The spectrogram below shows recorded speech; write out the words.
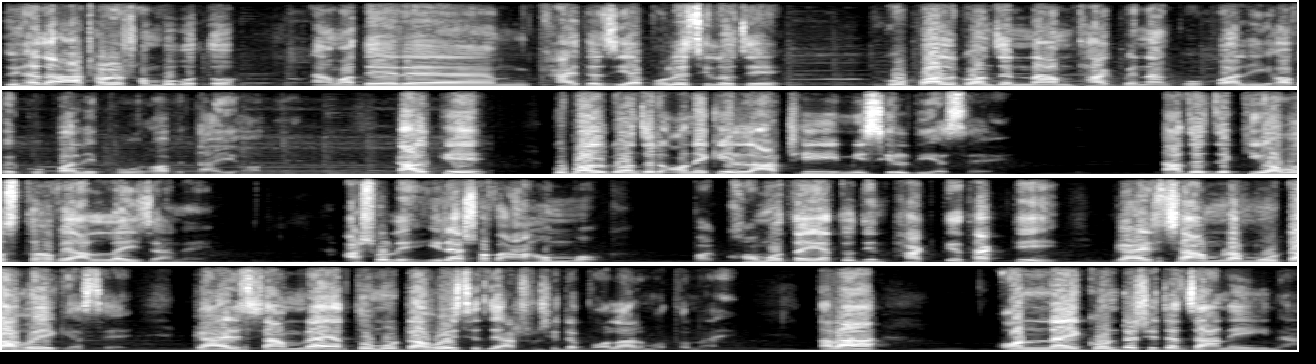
দুই হাজার আঠারো সম্ভবত, আমাদের খায়দা জিয়া বলেছিল যে গোপালগঞ্জের নাম থাকবে না গোপালী হবে, গোপালীপুর হবে, তাই হবে। কালকে গোপালগঞ্জের অনেকে লাঠি, মিছিল দিয়েছে। তাদের যে কি অবস্থা হবে আল্লাহই জানে। আসলে এরা সব আহম্মক বা ক্ষমতা এতদিন থাকতে থাকতে গায়ের চামড়া মোটা হয়ে গেছে। গায়ের চামড়া এত মোটা হয়েছে যে আসলে সেটা বলার মতো নাই। তারা অন্যায় কোনটা সেটা জানেই না।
